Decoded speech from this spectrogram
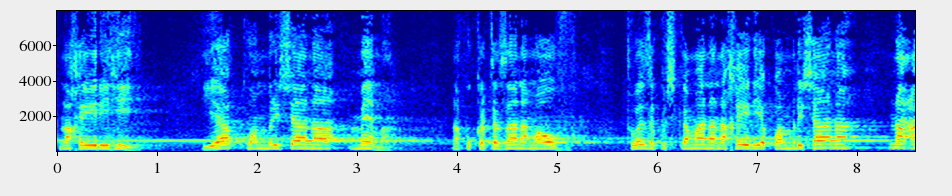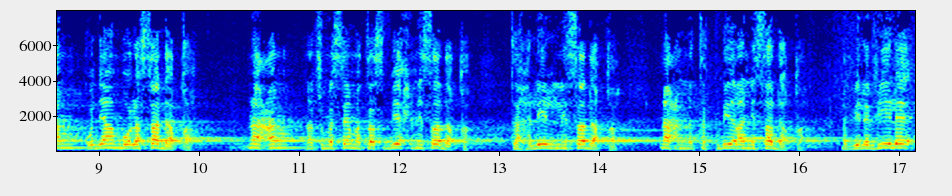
na khairi hii ya kuamrishana mema na kukatazana maovu. Tuweze kushikamana na khairi ya kuamrishana. Naam kwa jambo la sadaqa. Naam na tumesema tasbih ni sadaqa tahlil ni sadaqa. Naam na takbira ni sadaqa. Na vile vile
